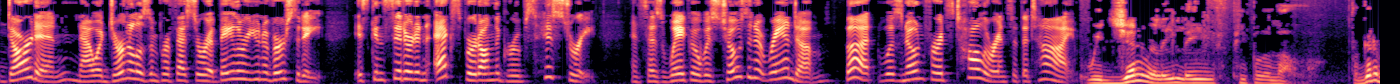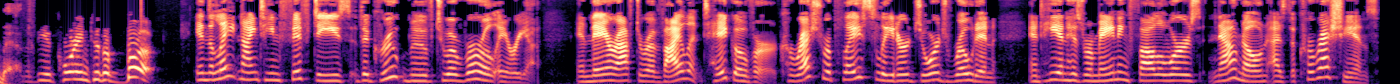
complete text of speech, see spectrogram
Darden, now a journalism professor at Baylor University, is considered an expert on the group's history and says Waco was chosen at random, but was known for its tolerance at the time. We generally leave people alone, for good or bad. Be according to the book. In the late 1950s, the group moved to a rural area, and there, after a violent takeover, Koresh replaced leader George Roden and he and his remaining followers, now known as the Koreshians,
